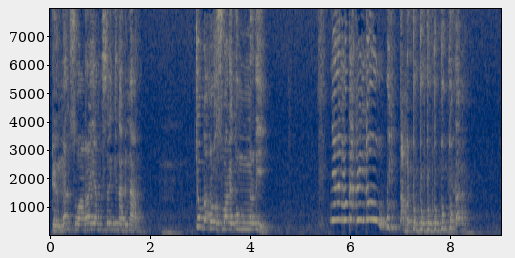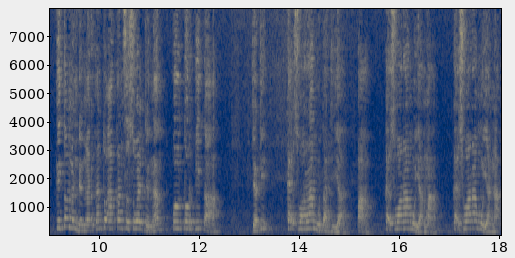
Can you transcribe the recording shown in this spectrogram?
dengan suara yang sering kita dengar. Coba kalau suara itu ngeri. Jangan buka pintu. Wih, tambah duk duk duk duk duk, kan. Kita mendengarkan tuh akan sesuai dengan kultur kita. Jadi kayak suaramu tadi ya, Pak. Kayak suaramu ya, Ma. Kayak suaramu ya, Nak.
